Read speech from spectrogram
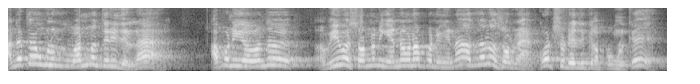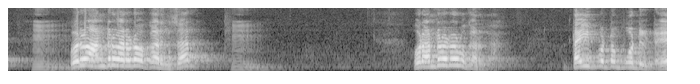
அந்த இடத்துல உங்களுக்கு வன்மம் தெரியுதுல்ல? அப்போ நீங்கள் வந்து வியூவர் சொன்னால் நீங்கள் என்ன வேணால் பண்ணுவீங்கன்னா அதுதான் நான் சொல்கிறேன் கோட் ஷூட் எதுக்கு அப்போ உங்களுக்கு? வெறும் அண்டர்வேரோட உட்காருங்க சார். ஒரு அண்டர்வேரோட உட்காருங்க. டை மட்டும் போட்டுக்கிட்டு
